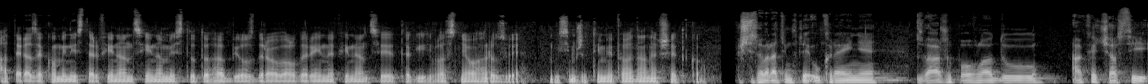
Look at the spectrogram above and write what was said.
A teraz ako minister financí, namiesto toho, aby ozdravoval verejné financie, tak ich vlastne ohrozuje. Myslím, že tým je povedané všetko. Ešte sa vrátim k tej Ukrajine. Z vášho pohľadu, aké časy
